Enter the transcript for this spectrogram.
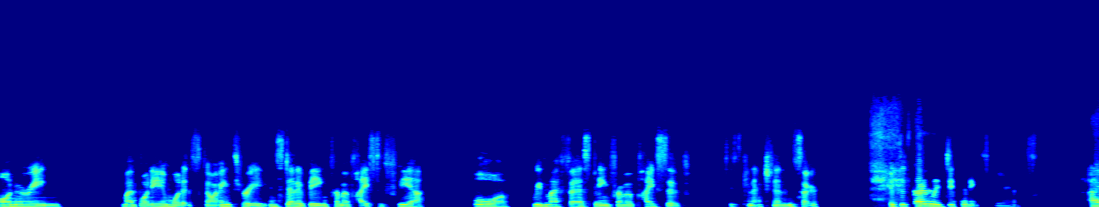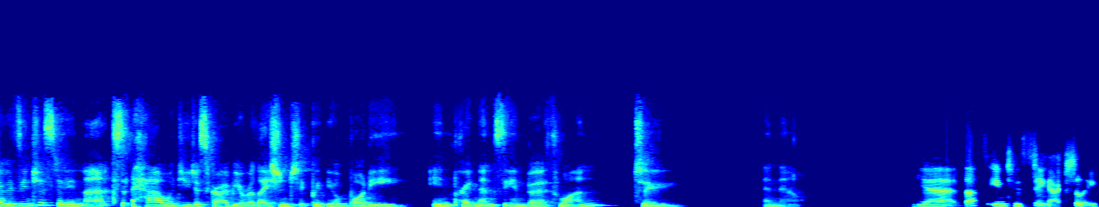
honoring my body and what it's going through instead of being from a place of fear or with my first being from a place of disconnection. So it's a totally different experience. I was interested in that. How would you describe your relationship with your body in pregnancy and birth one, two, and now? Yeah, that's interesting actually.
